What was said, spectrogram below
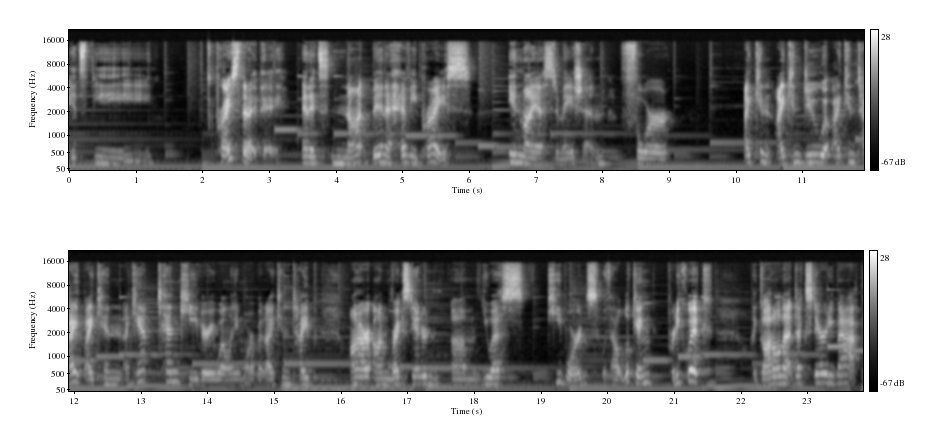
it's the price that I pay. And it's not been a heavy price in my estimation for I can I can do I can type I can I can't 10 key very well anymore but I can type on our on right standard um, US keyboards without looking pretty quick I got all that dexterity back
